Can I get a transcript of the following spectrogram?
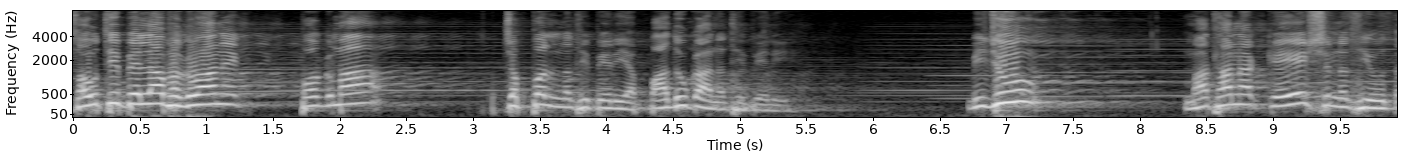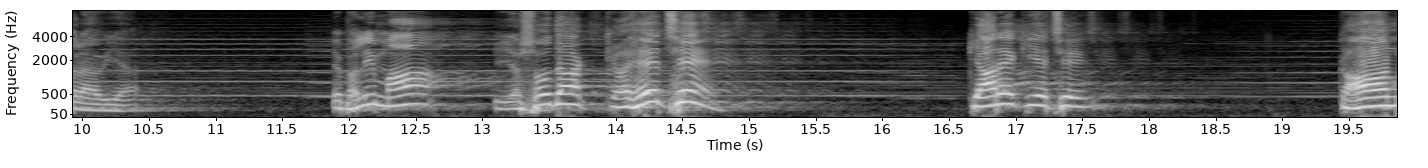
સૌથી પહેલા ભગવાને પગમાં ચપ્પલ નથી પહેર્યા પાદુકા નથી પહેરી. બીજું, માથાના કેશ નથી ઉતરાવ્યા. એ ભલી માં યશોદા કહે છે, ક્યારે કહે છે? કાન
